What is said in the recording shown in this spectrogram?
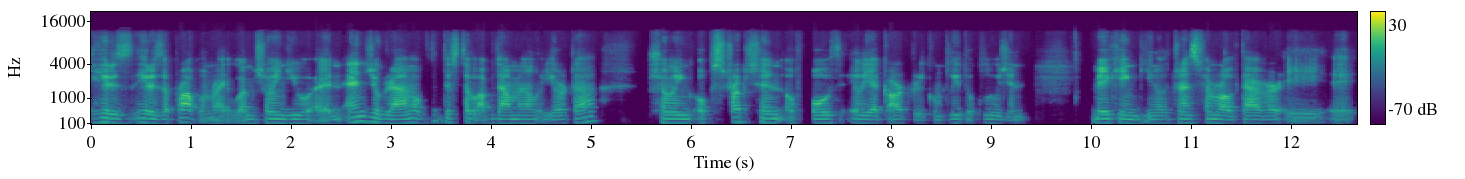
here is here is a problem, right? I'm showing you an angiogram of the distal abdominal aorta showing obstruction of both iliac artery, complete occlusion, making you know transfemoral TAVR a, a,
